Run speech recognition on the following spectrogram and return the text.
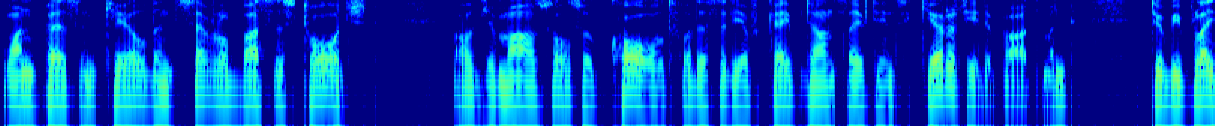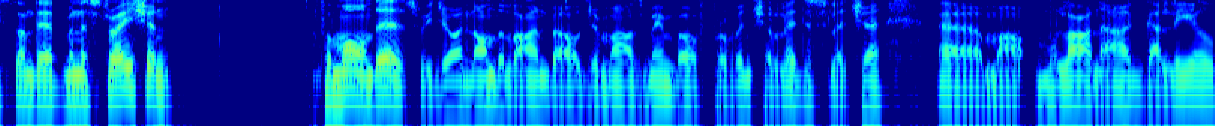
one person killed and several buses torched. Al Jama-ah's also called for the City of Cape Town Safety and Security Department to be placed under administration. For more on this, we joined on the line by Al Jama-ah's member of provincial legislature, uh, Maulana Galil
